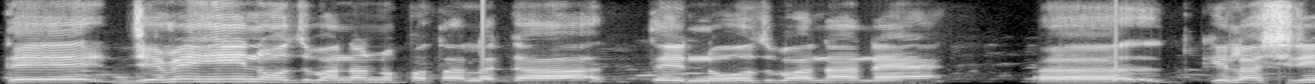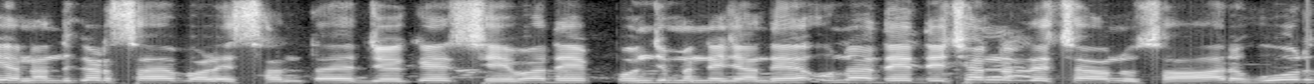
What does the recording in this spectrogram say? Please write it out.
ਤੇ ਜਿਵੇਂ ਹੀ ਨੌਜਵਾਨਾਂ ਨੂੰ ਪਤਾ ਲੱਗਾ ਤੇ ਨੌਜਵਾਨਾਂ ਨੇ ਅ, ਕਿਲ੍ਹਾ ਸ਼੍ਰੀ ਅਨੰਦਗੜ੍ਹ ਸਾਹਿਬ ਵਾਲੇ ਸੰਤ ਜੋ ਕਿ ਸੇਵਾ ਦੇ ਪੁੰਜ ਮੰਨੇ ਜਾਂਦੇ ਆ। ਉਹਨਾਂ ਦੇ ਦਿਸ਼ਾ ਨਿਰਦੇਸ਼ਾਂ ਅਨੁਸਾਰ ਹੋਰ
